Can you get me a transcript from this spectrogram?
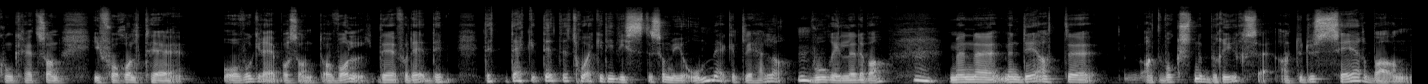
konkret sånn i forhold til overgrep og sånt, og vold. Det, for det, det, det, tror jeg ikke de visste så mye om egentlig heller, hvor ille det var. Men, eh, men det at, eh, at voksne bryr seg, at du ser barn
